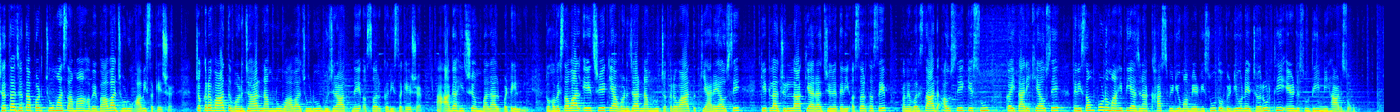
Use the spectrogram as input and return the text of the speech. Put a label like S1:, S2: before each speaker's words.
S1: જતાં જતાં પણ ચોમાસામાં હવે વાવાઝોડું આવી શકે છે. ચક્રવાત વણઝાર નામનું વાવાઝોડું ગુજરાતને અસર કરી શકે છે. આ આગાહી છે અંબાલાલ પટેલની. તો હવે સવાલ એ છે કે આ વણઝાર નામનું ચક્રવાત ક્યારે આવશે? કેટલા જિલ્લા, કયા રાજ્યને તેની અસર થશે? અને વરસાદ આવશે કે શું? કઈ તારીખે આવશે? તેની સંપૂર્ણ માહિતી આજના ખાસ વિડીયોમાં મેળવીશું. તો વિડીયોને જરૂરથી એન્ડ સુધી નિહાળશો.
